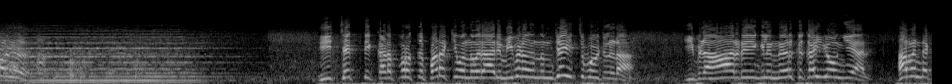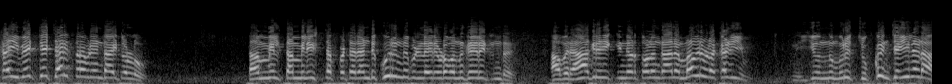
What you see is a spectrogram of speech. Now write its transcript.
പറഞ്ഞത്. ഈ ചെത്തി കടപ്പുറത്ത് പടക്കി വന്നവരാരും ഇവിടെ നിന്നും ജയിച്ചു പോയിട്ടില്ലടാ. ഇവിടെ ആരുടെയെങ്കിലും നേർക്ക് കൈയോങ്ങിയാൽ അവന്റെ കൈ വെട്ടിയ ചരിത്രം ഇവിടെ ഉണ്ടായിട്ടുള്ളൂ. തമ്മിൽ തമ്മിൽ ഇഷ്ടപ്പെട്ട രണ്ട് കുരുന്ന് പിള്ളേർ ഇവിടെ വന്ന് കയറിയിട്ടുണ്ട്. അവരാഗ്രഹിക്കുന്നിടത്തോളം കാലം അവരുടെ കഴിയും. നീയൊന്നും ഒരു ചുക്കും ചെയ്യില്ലടാ.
